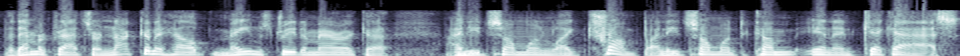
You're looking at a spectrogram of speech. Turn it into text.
The Democrats are not going to help Main Street America. I need someone like Trump. I need someone to come in and kick ass.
